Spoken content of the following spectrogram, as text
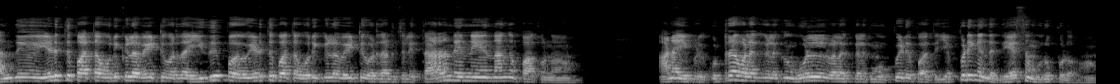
அந்த எடுத்து பார்த்தா ஒரு கிலோ வெயிட் வருதா? இது இப்போ எடுத்து பார்த்தா ஒரு கிலோ வெயிட் வருதான்னு சொல்லி தர நிர்ணயம் தாங்க பார்க்கணும். ஆனால் இப்படி குற்ற வழக்குகளுக்கும் ஊழல் வழக்குகளுக்கும் ஒப்பீடு பார்த்து எப்படிங்க இந்த தேசம் உருப்பிடும்?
